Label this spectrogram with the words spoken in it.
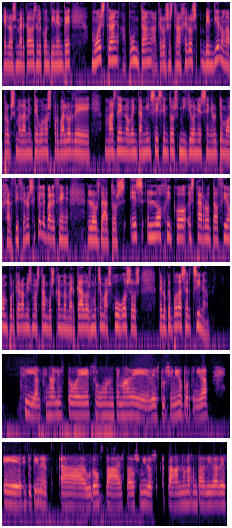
en los mercados del continente, muestran, apuntan a que los extranjeros vendieron aproximadamente bonos por valor de más de 90.600 millones en el último ejercicio. No sé qué le parecen los datos. ¿Es lógico esta rotación porque ahora mismo están buscando mercados mucho más jugosos de lo que pueda ser China? Sí, al final esto es un tema de, exclusión y de oportunidad. eh, si tú tienes a Europa, a Estados Unidos pagando unas rentabilidades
